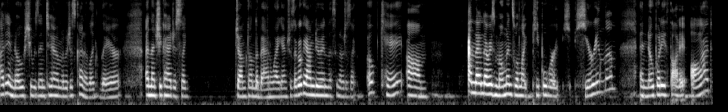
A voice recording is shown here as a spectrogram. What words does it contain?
I didn't know she was into him. It was just kind of like there, and then she kind of just like jumped on the bandwagon. She was like, okay, I'm doing this. And I was just like, okay. Um, and then there was moments when like people were he- hearing them and nobody thought it odd.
